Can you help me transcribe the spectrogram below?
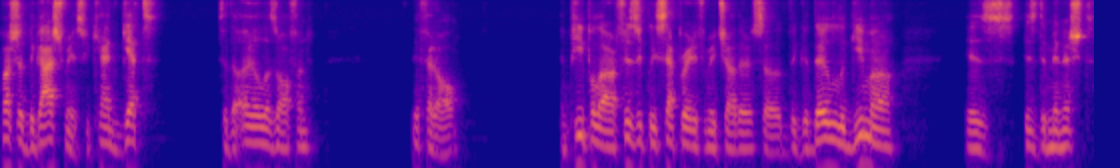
pasha the gashmis, we can't get to the oil as often, if at all, and people are physically separated from each other. So the Gedel Legima is, is diminished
